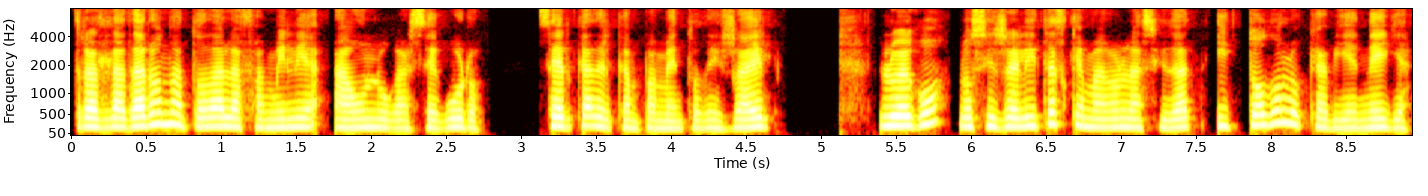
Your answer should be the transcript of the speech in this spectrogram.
Trasladaron a toda la familia a un lugar seguro, cerca del campamento de Israel. Luego los israelitas quemaron la ciudad y todo lo que había en ella.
